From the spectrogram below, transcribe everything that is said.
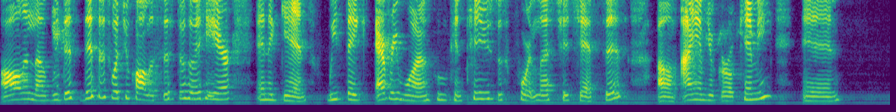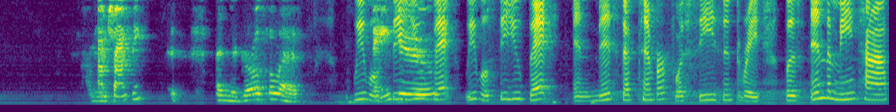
all in love. We this this is what you call a sisterhood here. And again, we thank everyone who continues to support Let's Chit Chat Sis. Um, I am your girl Kimmy, and I'm Chauncey, and your girl Celeste. We will thank see you. you back. We will see you back in mid September for season three. But in the meantime,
